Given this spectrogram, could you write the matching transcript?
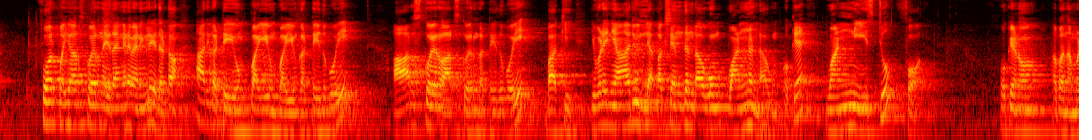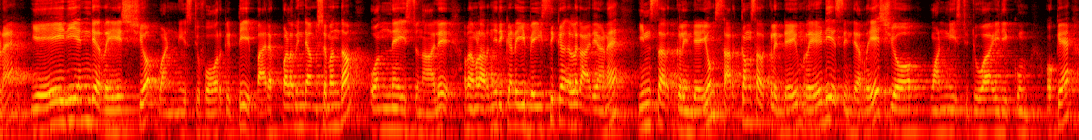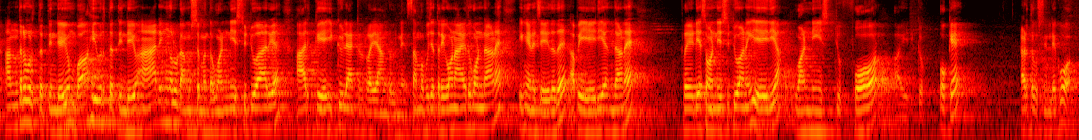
four pi R square എന്ന് എഴുതാം. എങ്ങനെ വേണമെങ്കിലും എഴുതാം കേട്ടോ ആര് കട്ട് ചെയ്യും? പൈയും പൈയും കട്ട് ചെയ്തു പോയി. ആർ സ്ക്വയറും ആർ സ്ക്വയറും കട്ട് ചെയ്ത് പോയി. ബാക്കി ഇവിടെ ഇനി ആരും ഇല്ല പക്ഷെ എന്തുണ്ടാവും വൺ ഉണ്ടാവും okay one is to four okay ആണോ അപ്പോൾ നമ്മുടെ ഏരിയന്റെ ratio one is to four കിട്ടി. പരപ്പളവിന്റെ അംശബന്ധം ഒന്ന് ഈസ് ടു നാല്. അപ്പോൾ നമ്മൾ അറിഞ്ഞിരിക്കേണ്ട ഈ ബേസിക് ഉള്ള കാര്യമാണ്. ഇൻ സർക്കിളിന്റെയും സർക്കം സർക്കിളിന്റെയും റേഡിയസിന്റെ റേഷ്യോ വൺ ഈസ് ടു ആയിരിക്കും. ഓക്കെ? അന്തർവൃത്തത്തിന്റെയും ബാഹ്യവൃത്തത്തിന്റെയും ആരങ്ങളുടെ അംശബന്ധം വൺ ഈസ് ടു ടു ആര്? ആർക്ക്? ഇക്വിലാറ്റർ ട്രയാങ്കിളിന് സമഭുജ ത്രികോണം ആയതുകൊണ്ടാണ് ഇങ്ങനെ ചെയ്തത്. അപ്പോൾ ഏരിയ എന്താണ്? റേഡിയസ് വൺ ഈസ് ടു ആണെങ്കിൽ area one is to four ആയിരിക്കും. ഓക്കെ അടുത്ത ക്വസ്റ്റ്യനിലേക്ക് പോവാം.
